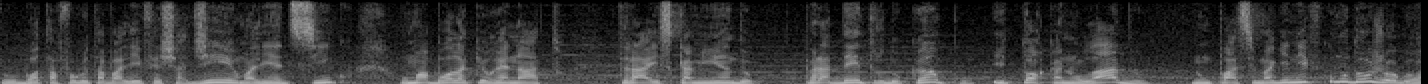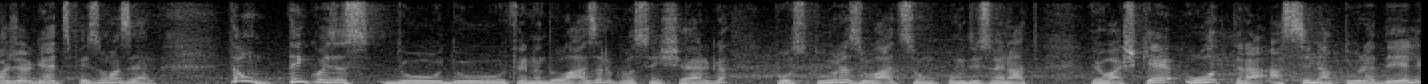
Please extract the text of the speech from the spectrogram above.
o Botafogo estava ali fechadinho, uma linha de cinco, uma bola que o Renato traz caminhando para dentro do campo e toca no lado, num passe magnífico, mudou o jogo. O Roger Guedes fez 1 a 0. Então, tem coisas do, do Fernando Lázaro que você enxerga, posturas. O Watson, como disse o Renato, eu acho que é outra assinatura dele.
